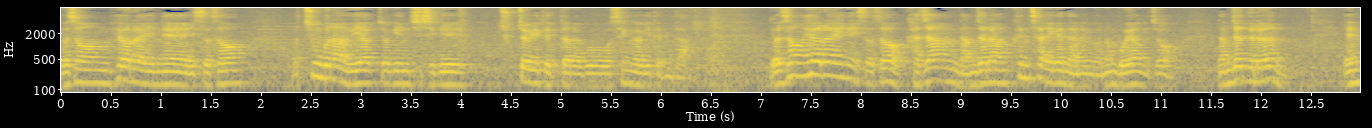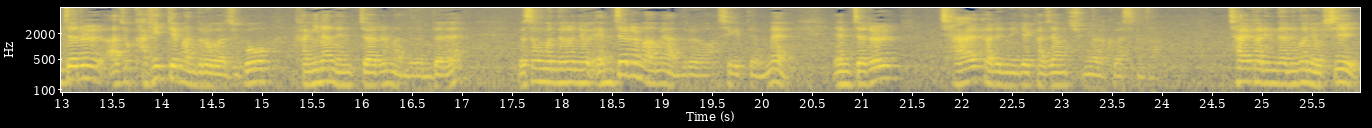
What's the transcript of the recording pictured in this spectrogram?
여성 헤어라인에 있어서 충분한 의학적인 지식이 축적이 됐다라고 생각이 됩니다. 여성 헤어라인에 있어서 가장 남자랑 큰 차이가 나는 것은 모양이죠. 남자들은 M자를 아주 각 있게 만들어 가지고 강인한 M자를 만드는데 여성분들은 이 M자를 마음에 안 들어 하시기 때문에 M자를 잘 가리는 게 가장 중요할 것 같습니다. 잘 가린다는 건 역시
